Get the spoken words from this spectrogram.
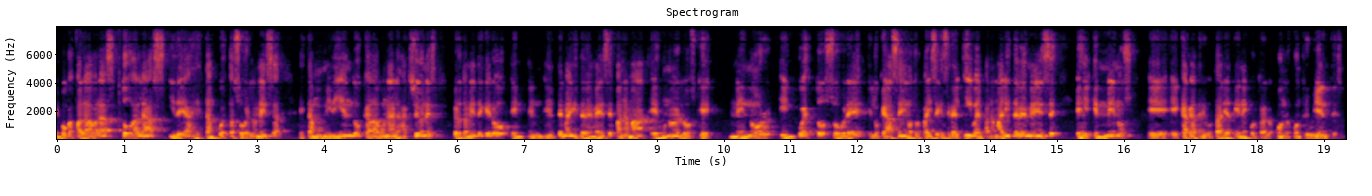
en pocas palabras, todas las ideas están puestas sobre la mesa, estamos midiendo cada una de las acciones, pero también te quiero, en, el tema de ITBMS, Panamá es uno de los que menor impuesto sobre lo que hacen en otros países, que sería el IVA, en Panamá el ITBMS es el que menos eh, eh, carga tributaria tiene contra con los contribuyentes.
